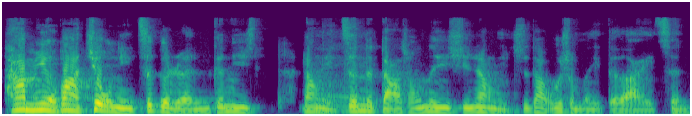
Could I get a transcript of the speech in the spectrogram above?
他没有办法救你这个人，跟你让你真的打从内心让你知道为什么你得癌症。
